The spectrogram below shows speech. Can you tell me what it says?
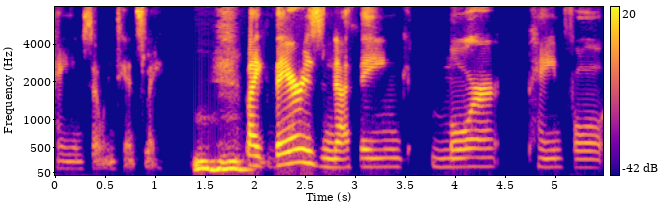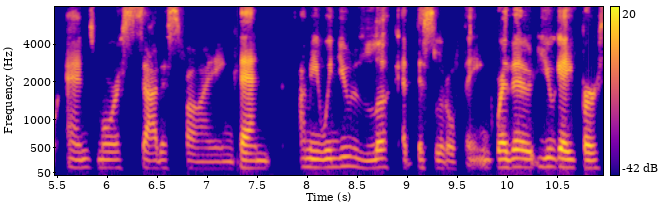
pain so intensely. Hmm like there is nothing more painful and more satisfying than i mean when you look at this little thing whether you gave birth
